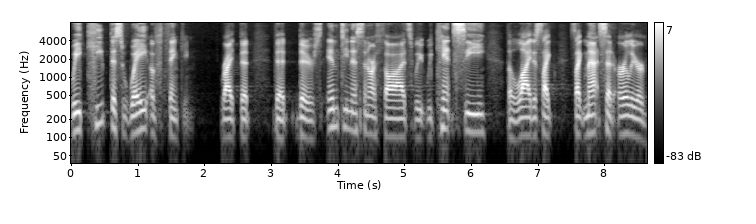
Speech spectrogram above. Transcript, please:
we keep this way of thinking, right, that that there's emptiness in our thoughts, we, we can't see the light. It's like it's like Matt said earlier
